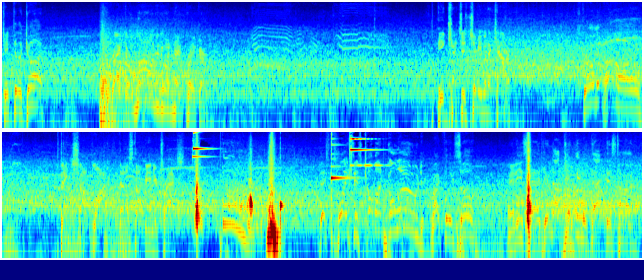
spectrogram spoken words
Kick to the gut. Dragged around into a neck breaker. He catches Jimmy with a counter. Strowman. Uh-oh. Big chop block. That'll stop you in your tracks. This place has come unglued. Rightfully so. And he said, you're not getting me with that this time.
